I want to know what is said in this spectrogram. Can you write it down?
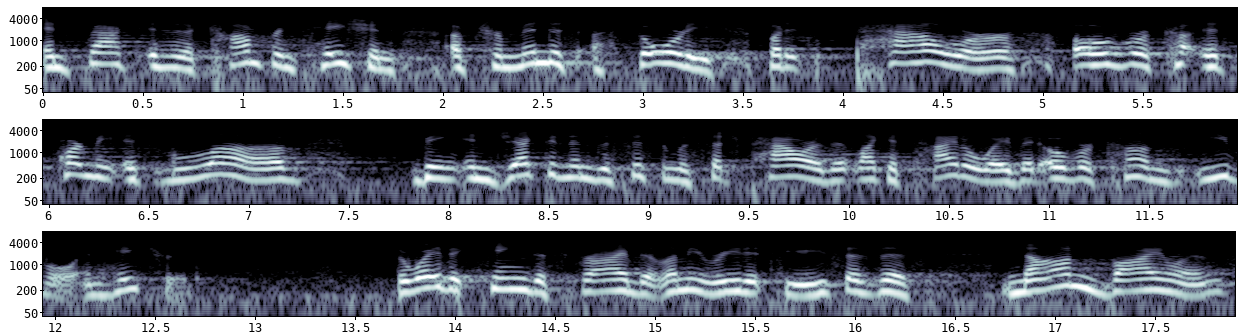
In fact, it is a confrontation of tremendous authority, but it's power over, it's, pardon me, it's love being injected into the system with such power that, like a tidal wave, it overcomes evil and hatred. The way that King described it, let me read it to you. He says this Nonviolence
